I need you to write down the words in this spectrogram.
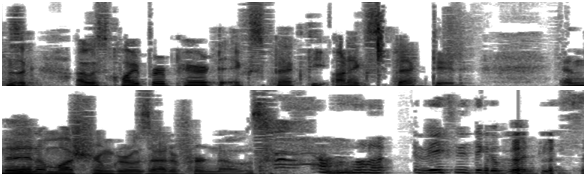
He's like, I was quite prepared to expect the unexpected. And then a mushroom grows out of her nose. it makes me think of One Piece.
